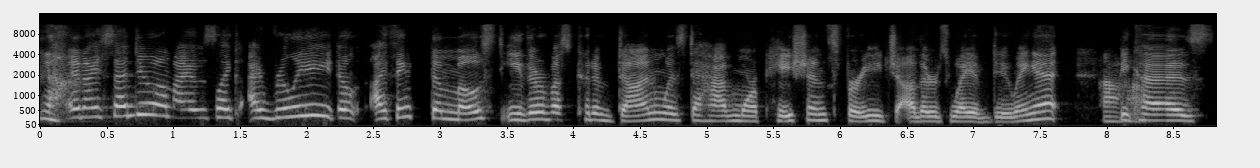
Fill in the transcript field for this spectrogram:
Yeah. And I said to him, I was like, I really don't I think the most either of us could have done was to have more patience for each other's way of doing it. Uh-huh. Because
